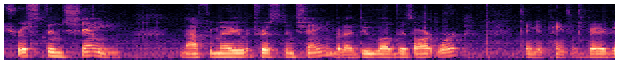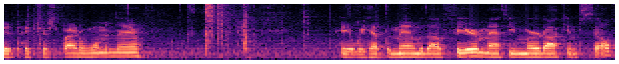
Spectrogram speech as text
Tristan Shane. Not familiar with Tristan Shane, but I do love this artwork. I think it paints a very good picture of Spider-Woman there. Here we have the man without fear, Matthew Murdock himself,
